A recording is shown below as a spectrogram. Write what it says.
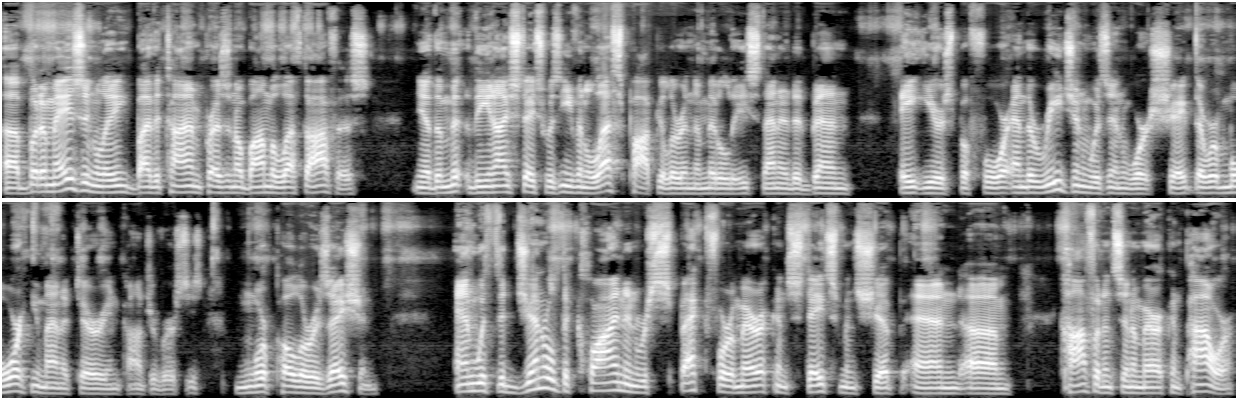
Uh, but amazingly, by the time President Obama left office, you know, the, the United States was even less popular in the Middle East than it had been eight years before, and the region was in worse shape. There were more humanitarian controversies, more polarization. And with the general decline in respect for American statesmanship and um, confidence in American power,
